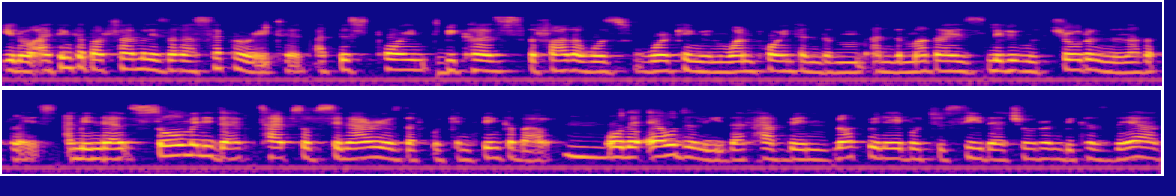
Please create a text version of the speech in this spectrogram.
You know, I think about families that are separated at this point because the father was working in one point and the and the mother is living with children in another place. I mean, there are so many types of scenarios that we can think about. Mm. Or the elderly that have been not been able to see their children because they are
